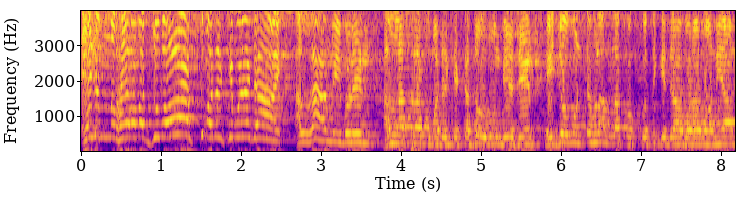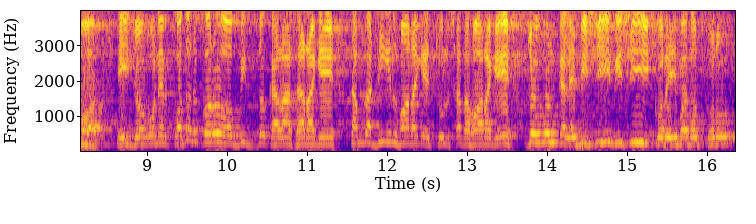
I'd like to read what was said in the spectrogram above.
এই জন্য ভাইয়ের আমার যুবক, তোমাদের কি বলে যায়? আল্লাহ বলেন, আল্লাহ তাআলা তোমাদেরকে একটা যৌবন দিয়েছেন। এই যৌবনটা হলো আল্লাহর পক্ষ থেকে দেওয়া বড় নিয়ামত এই যৌবনের কদর করো বৃদ্ধকাল আসার আগে, চামড়া ঢিল হওয়ার আগে, চুল সাদা হওয়ার আগে, যৌবনকালে বেশি বেশি করে ইবাদত করো।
